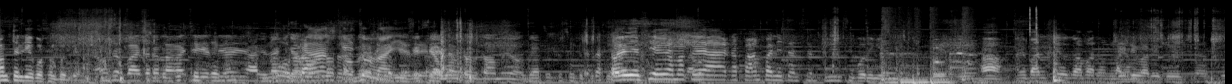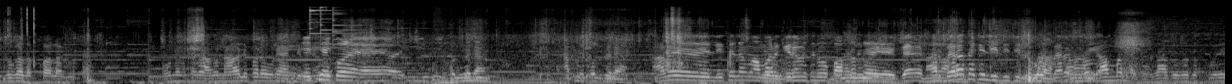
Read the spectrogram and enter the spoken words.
অন্তে নিয়ে গোসল করবেন। তো এসি আমাকে একটা পাম্প পানি দেন স্যার প্লিজ বোরিং হ্যাঁ আমি বাড়িতে যাবার এসি করে ই ই করবে না। আপনি করবে না আমি লিখছিলাম আমার গ্রামে ছিল পাবনাতে স্যার বেড়া থেকে লিখ দিছিল বেড়া থেকে নাম্বার নাই রাত রাত করে।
